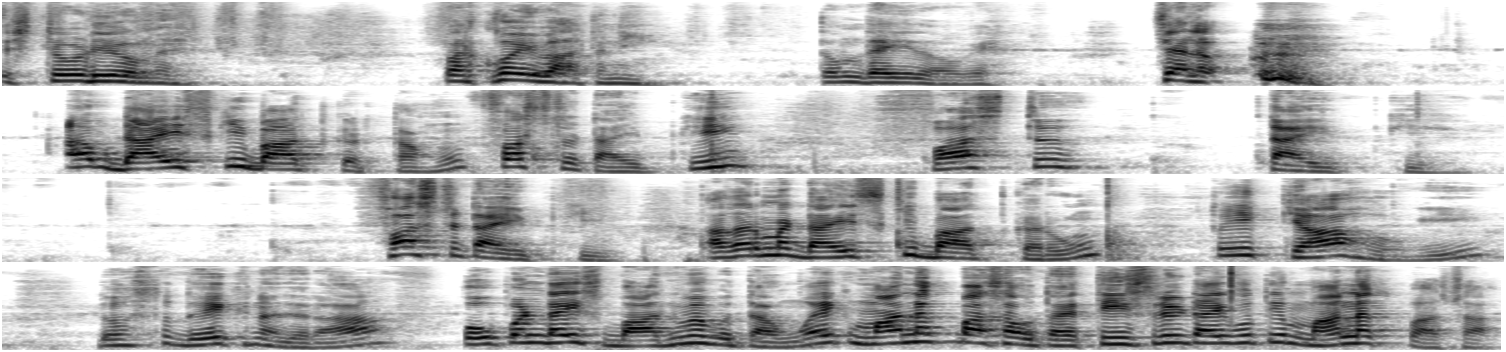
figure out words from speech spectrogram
स्टूडियो में। पर कोई बात नहीं, तुम दे ही दोगे। चलो, अब डाइस की बात करता हूँ फ़र्स्ट टाइप की। फ़र्स्ट टाइप की। फ़र्स्ट टाइप की। अगर मैं डाइस की बात करूँ तो ये क्या होगी? दोस्तों, देखना जरा। ओपन डाइस बाद में बताऊँगा। एक मानक पासा होता है, तीसरी टाइप होती है, मानक पासा।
